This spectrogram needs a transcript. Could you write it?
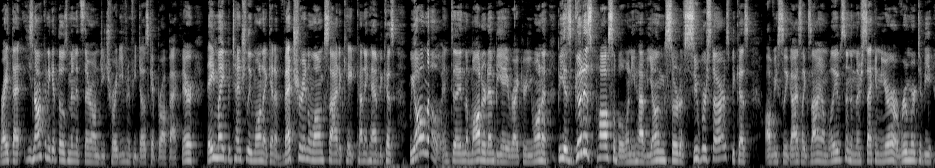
right? That he's not going to get those minutes there on Detroit, even if he does get brought back there. They might potentially want to get a veteran alongside of Cade Cunningham because we all know in, in the modern NBA, Riker, you want to be as good as possible when you have young sort of superstars because obviously guys like Zion Williamson in their second year are rumored to be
